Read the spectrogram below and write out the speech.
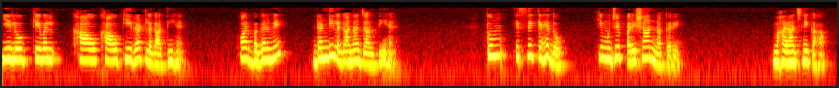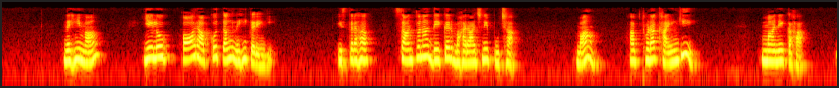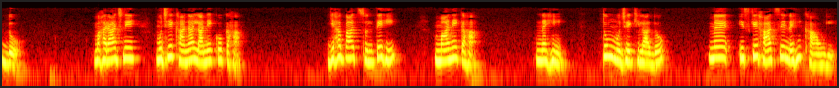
ये लोग केवल खाओ खाओ की रट लगाती हैं और बगल में डंडी लगाना जानती हैं। तुम इससे कह दो कि मुझे परेशान न करें। महाराज ने कहा नहीं माँ, ये लोग और आपको तंग नहीं करेंगी। इस तरह सांत्वना देकर महाराज ने पूछा, माँ, आप थोड़ा खाएँगी? माँ ने कहा, दो। महाराज ने मुझे खाना लाने को कहा। यह बात सुनते ही माँ ने कहा, नहीं, तुम मुझे खिला दो। मैं इसके हाथ से नहीं खाऊँगी।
